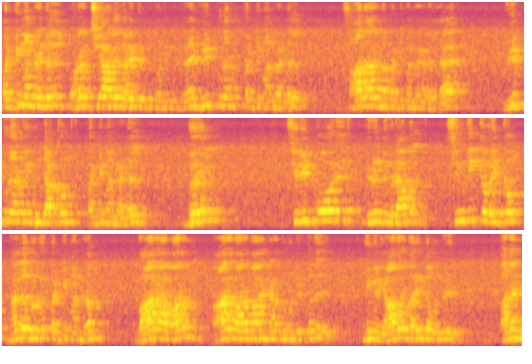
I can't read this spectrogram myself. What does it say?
பட்டிமன்றங்கள் தொடர்ச்சியாக நடைபெற்று கொண்டிருக்கின்றன. விழிப்புணர்வு பட்டிமன்றங்கள் சாதாரண பட்டிமன்றங்கள் அல்ல. விழிப்புணர்வை உண்டாக்கும் பட்டிமன்றங்கள் வெறும் சிரிப்போடு விருந்து விடாமல் சிந்திக்க வைக்கும் நல்லதொரு பட்டிமன்றம். வார வாரம் ஆற வாரமாக நடந்து கொண்டிருப்பது நீங்கள் யாவரும் அறிந்த ஒன்று. அதன்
